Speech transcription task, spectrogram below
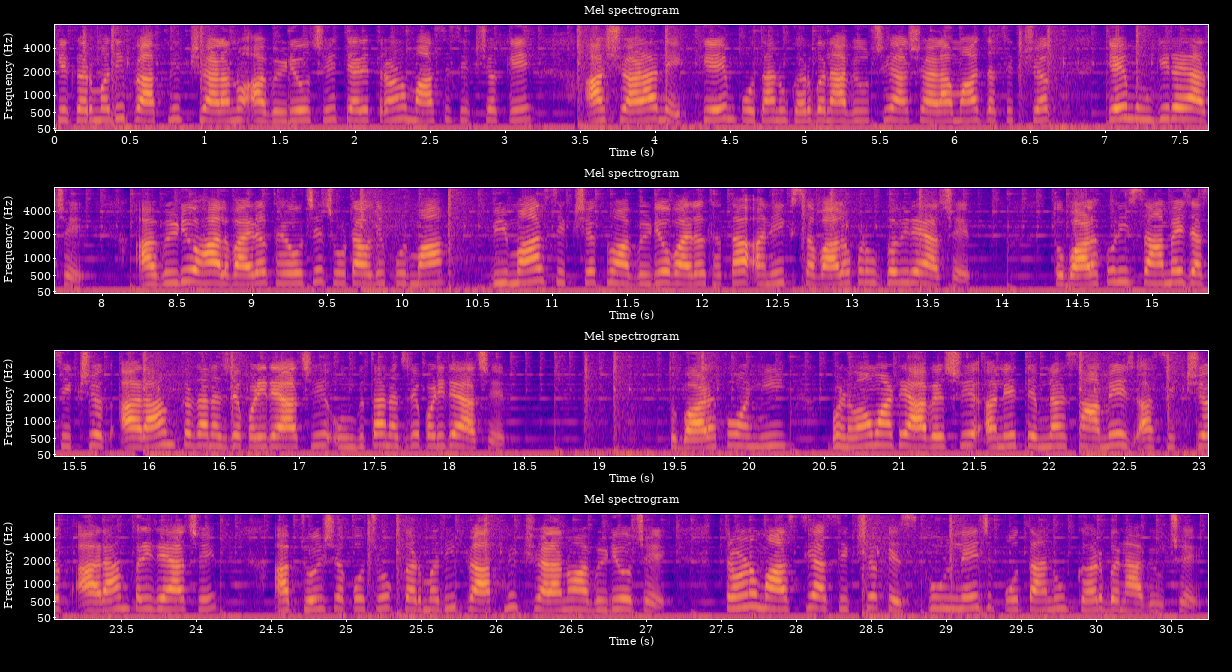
કે કરમદી પ્રાથમિક શાળાનો આ વીડિયો છે ત્યારે ત્રણ માસથી શિક્ષકે આ શાળાને કેમ પોતાનું ઘર બનાવ્યું છે? આ શાળામાં જ આ શિક્ષક કેમ ઊંઘી રહ્યા છે? આ વીડિયો હાલ વાયરલ થયો છે. છોટાઉદેપુરમાં બીમાર શિક્ષકનો આ વીડિયો વાયરલ થતા અનેક સવાલો પણ ઉદ્ભવી રહ્યા છે. તો બાળકોની સામે જ આ શિક્ષક આરામ કરતા નજરે પડી રહ્યા છે, ઊંઘતા નજરે પડી રહ્યા છે. તો બાળકો અહીં ભણવા માટે આવે છે અને તેમના સામે જ આ શિક્ષક આરામ કરી રહ્યા છે. આપ જોઈ શકો છો કરમદી પ્રાથમિક શાળાનો આ વીડિયો છે. ત્રણ માસથી આ શિક્ષકે સ્કૂલને જ પોતાનું ઘર બનાવ્યું છે.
